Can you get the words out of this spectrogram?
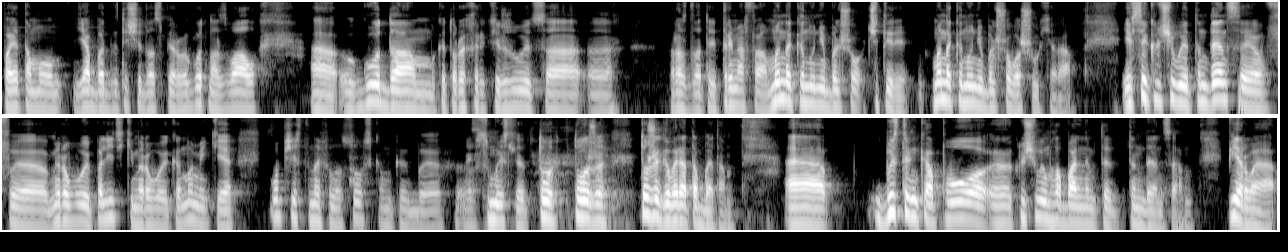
поэтому я бы 2021 год назвал э, годом, который характеризуется э, раз, два, три, тремя словами. Мы накануне большого, четыре, мы накануне большого шухера. И все ключевые тенденции в э, мировой политике, мировой экономике, общественно-философском как бы, в смысле, то, тоже, тоже говорят об этом. Э, Быстренько по э, ключевым глобальным те- тенденциям. Первое.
